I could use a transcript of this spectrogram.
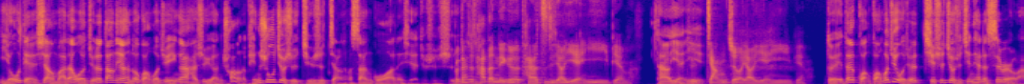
有点像吧，但我觉得当年很多广播剧应该还是原创的，评书就是其实是讲什么三国啊那些，就是是。不，但是他的那个他要自己要演绎一遍嘛，他要演绎，讲者要演绎一遍。对，但广广播剧我觉得其实就是今天的 serial 啦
